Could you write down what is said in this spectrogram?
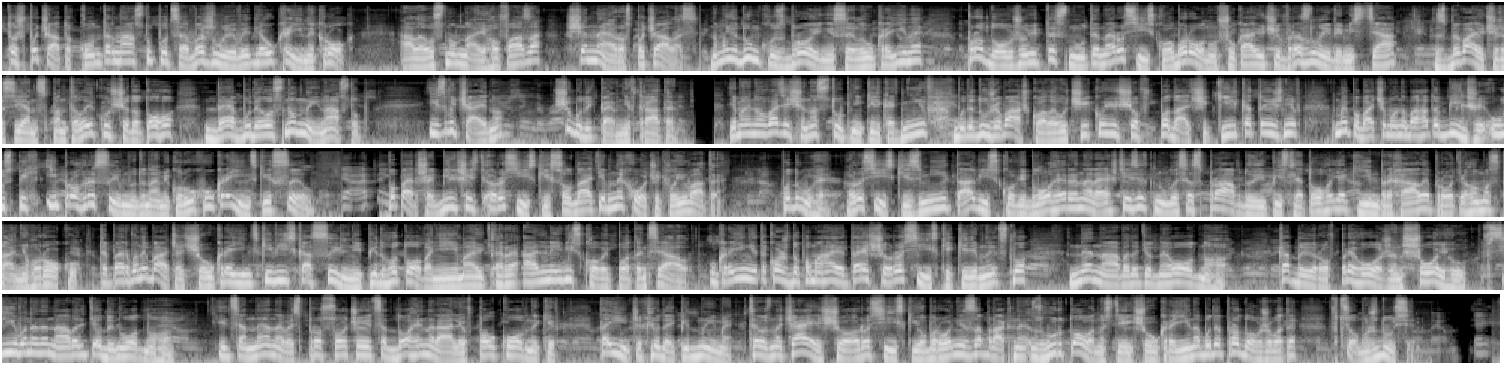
Тож початок контрнаступу це важливий для України крок. Але основна його фаза ще не розпочалась. На мою думку, збройні сили України продовжують тиснути на російську оборону, шукаючи вразливі місця, збиваючи росіян з пантелику щодо того, де буде основний наступ. І звичайно, що будуть певні втрати. Я маю на увазі, що наступні кілька днів буде дуже важко, але очікую, що в подальші кілька тижнів ми побачимо набагато більший успіх і прогресивну динаміку руху українських сил. По-перше, більшість російських солдатів не хочуть воювати. По-друге, російські змі та військові блогери нарешті зіткнулися з правдою після того, як їм брехали протягом останнього року. Тепер вони бачать, що українські війська сильні, підготовані і мають реальний військовий потенціал. Україні також допомагає те, що російське керівництво ненавидить одне одного. Кадиров, Пригожин, Шойгу всі вони ненавидять один одного. І ця ненависть просочується до генералів, полковників та інших людей під ними. Це означає, що російській обороні забракне згуртованості, якщо Україна буде продовжувати в цьому ж дусі.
